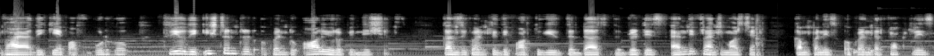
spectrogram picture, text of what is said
via the Cape of Good Hope threw the eastern trade open to all European nations. Consequently, the Portuguese, the Dutch, the British, and the French merchant companies opened their factories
